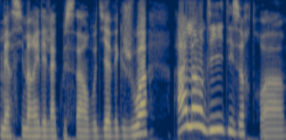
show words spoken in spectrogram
Merci Marie-Léla Coussa. On vous dit avec joie à lundi 10h03.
